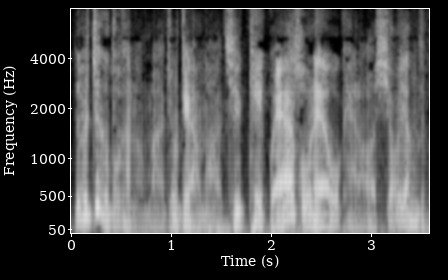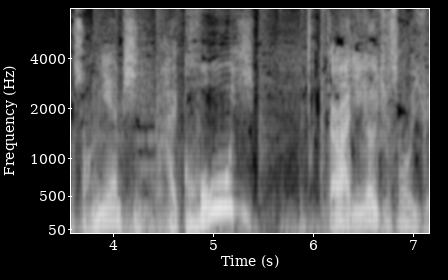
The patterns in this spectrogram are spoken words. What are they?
那么这个不可能嘛？就是这样的。其实客观说呢，我看了小杨这个双眼皮还可以。正儿八经有一句说一句，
